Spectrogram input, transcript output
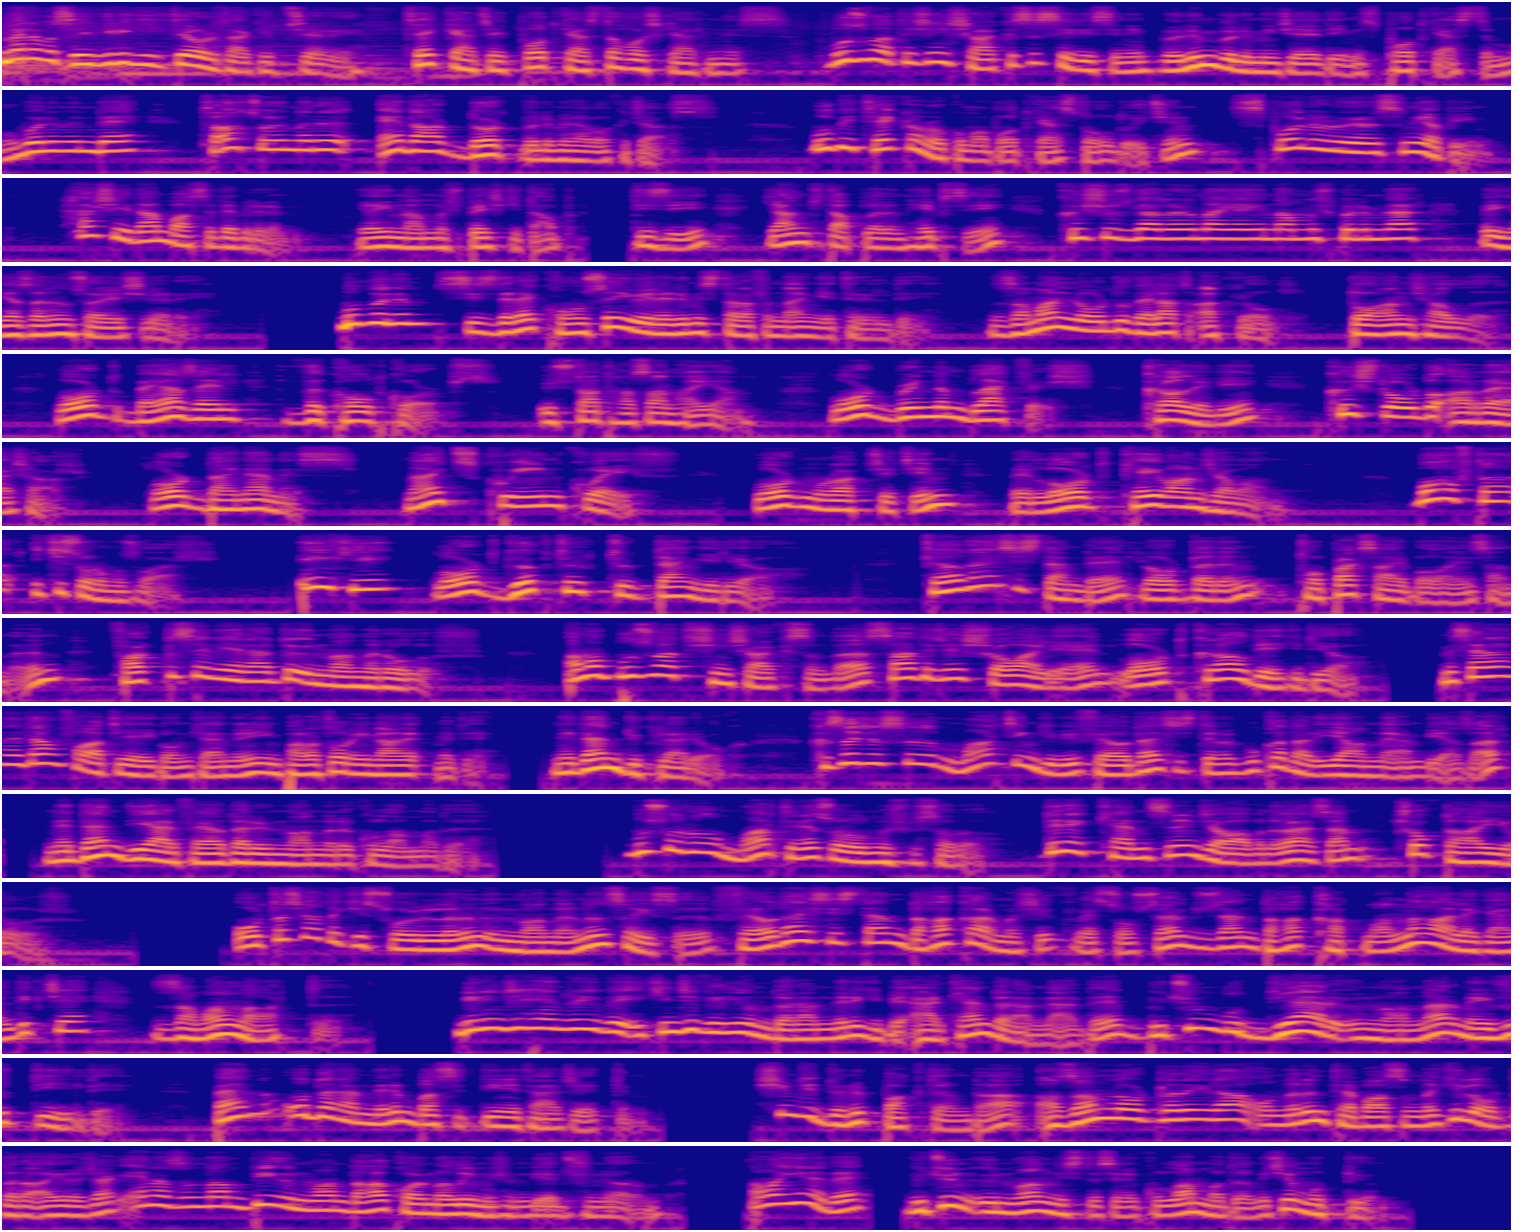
Merhaba sevgili Geek Theory takipçileri. Tek Gerçek Podcast'a hoş geldiniz. Buz ve Ateş'in şarkısı serisini bölüm bölüm incelediğimiz podcast'ın bu bölümünde taht oyunları Eddard 4 bölümüne bakacağız. Bu bir tekrar okuma podcast olduğu için spoiler uyarısını yapayım. Her şeyden bahsedebilirim. Yayınlanmış 5 kitap, dizi, yan kitapların hepsi, kış rüzgarlarından yayınlanmış bölümler ve yazarın söyleşileri. Bu bölüm sizlere konsey üyelerimiz tarafından getirildi. Zaman Lordu Velat Akyol, Doğan Şallı, Lord Beyazel The Cold Corpse, Üstad Hasan Hayyam, Lord Brendan Blackfish, Kral Eli, Kış Lordu Arda Yaşar, Lord Dynamis, Knights Queen Quaith, Lord Murat Çetin ve Lord Keyvan Javan. Bu hafta iki sorumuz var. İlki Lord Göktürk Türk'ten geliyor. Feodal sistemde lordların, toprak sahibi olan insanların farklı seviyelerde ünvanları olur. Ama Buz ve Ateş'in şarkısında sadece şövalye, lord, kral diye gidiyor. Mesela neden Fatih Aegon kendini imparator ilan etmedi? Neden dükler yok? Kısacası Martin gibi feodal sistemi bu kadar iyi anlayan bir yazar neden diğer feodal ünvanları kullanmadı? Bu soru Martin'e sorulmuş bir soru. Direkt kendisinin cevabını versem çok daha iyi olur. Orta çağdaki soyluların ünvanlarının sayısı feodal sistem daha karmaşık ve sosyal düzen daha katmanlı hale geldikçe zamanla arttı. 1. Henry ve 2. William dönemleri gibi erken dönemlerde bütün bu diğer ünvanlar mevcut değildi. Ben o dönemlerin basitliğini tercih ettim. Şimdi dönüp baktığımda azam lordlarıyla onların tebaasındaki lordları ayıracak en azından bir ünvan daha koymalıymışım diye düşünüyorum. Ama yine de bütün ünvan listesini kullanmadığım için mutluyum.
